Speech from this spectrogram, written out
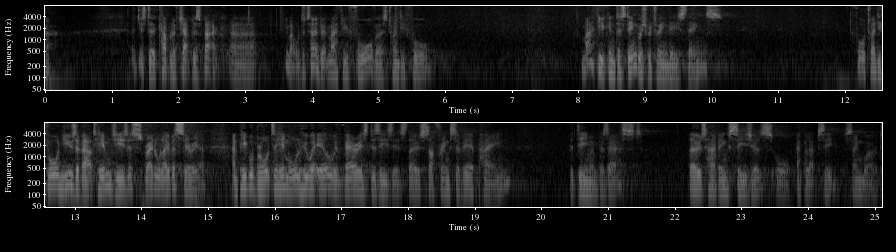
Just a couple of chapters back, uh, you might want to turn to it, Matthew 4, verse 24. Matthew can distinguish between these things. 424 news about him jesus spread all over syria and people brought to him all who were ill with various diseases those suffering severe pain the demon possessed those having seizures or epilepsy same word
